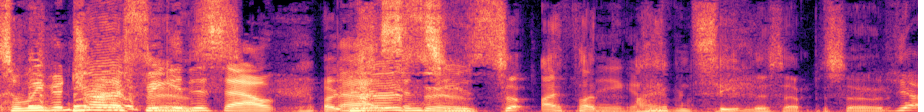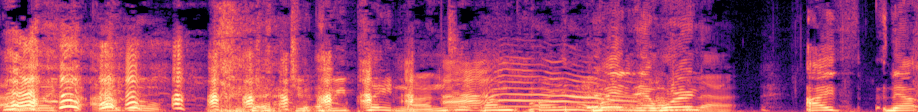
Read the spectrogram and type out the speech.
So we've been trying to figure this out Are uh, since you. nurses? so I thought you. I haven't seen this episode. Yeah, I, like, I go. Did we play nuns at one point? I don't Wait, remember weren't that. I th- now?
